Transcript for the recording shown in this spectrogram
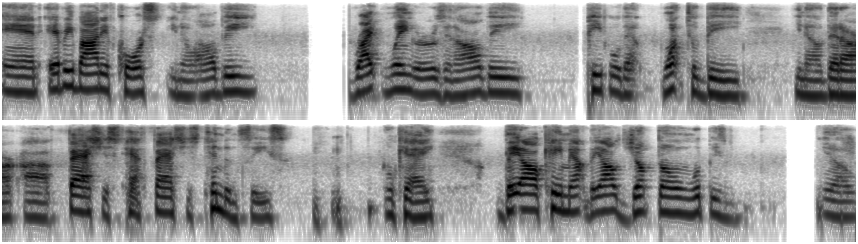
And everybody, of course, you know, all the right wingers and all the people that want to be you know, that are uh, fascist, have fascist tendencies. okay, they all came out. They all jumped on Whoopi's, you know,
